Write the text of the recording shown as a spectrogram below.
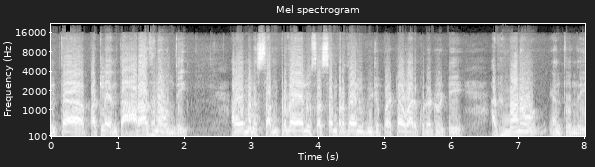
ఎంత పట్ల ఎంత ఆరాధన ఉంది అలాగే మన సంప్రదాయాలు సత్సంప్రదాయాలు వీటి పట్ల వారికి ఉన్నటువంటి అభిమానం ఎంత ఉంది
